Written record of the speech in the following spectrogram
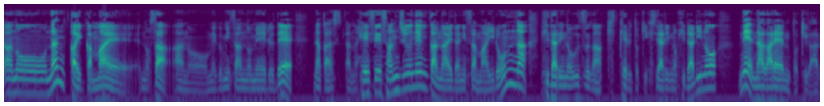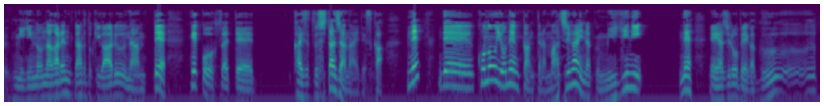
あのー、何回か前のさ、あのー、めぐみさんのメールで、なんか、あの、平成30年間の間にさ、まあ、いろんな左の渦が聞けるとき、左の左のね、流れの時がある、右の流れになる時がある、なんて、結構そうやって解説したじゃないですか。ね。で、この4年間ってのは間違いなく右に、ね、矢印米がぐーっ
